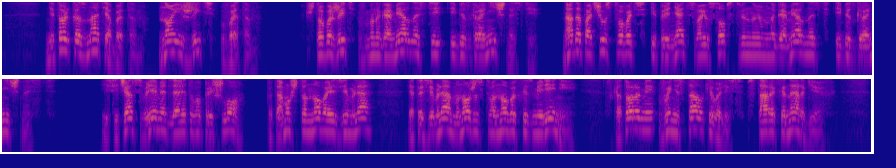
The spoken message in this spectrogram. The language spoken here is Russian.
не только знать об этом, но и жить в этом. Чтобы жить в многомерности и безграничности, надо почувствовать и принять свою собственную многомерность и безграничность. И сейчас время для этого пришло, потому что новая Земля — это Земля множества новых измерений, с которыми вы не сталкивались в старых энергиях,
